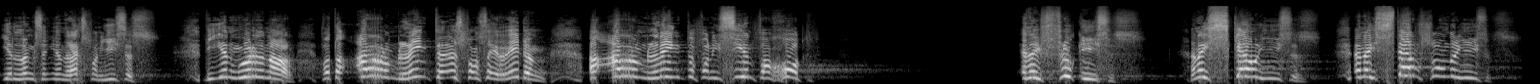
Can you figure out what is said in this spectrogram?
een links en een regs van Jesus. Die een moordenaar wat 'n armlengte is van sy redding, 'n armlengte van die seun van God. En hy vloek Jesus. En hy skel Jesus. En hy sterf sonder Jesus.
